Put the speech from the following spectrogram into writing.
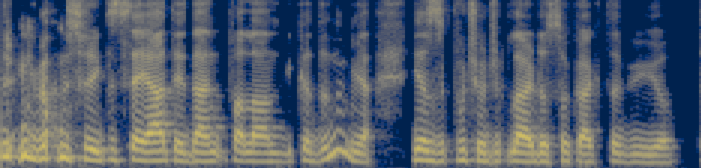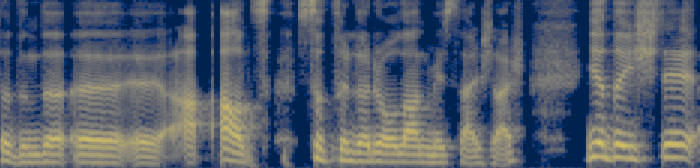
Çünkü ben sürekli seyahat eden falan bir kadınım ya. Yazık bu çocuklar da sokakta büyüyor tadında e, e, alt satırları olan mesajlar. Ya da işte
